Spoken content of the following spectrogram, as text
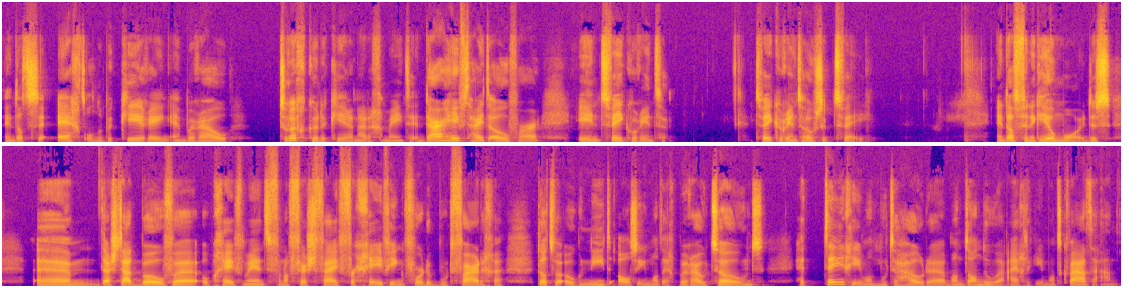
En dat ze echt onder bekering en berouw terug kunnen keren naar de gemeente. En daar heeft hij het over in 2 Korinthe. 2 Korinthe hoofdstuk 2. En dat vind ik heel mooi. Dus Um, daar staat boven op een gegeven moment vanaf vers 5 vergeving voor de boetvaardigen. Dat we ook niet als iemand echt berouw toont, het tegen iemand moeten houden, want dan doen we eigenlijk iemand kwaad aan.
